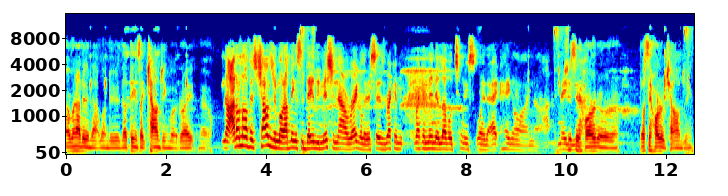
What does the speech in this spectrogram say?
uh, we're not doing that one, dude. That thing's like challenging mode, right? No. No, I don't know if it's challenging mode. I think it's a daily mission now, regular. It says recomm recommended level 20. Wait, I- hang on. No, maybe Should say not. hard or. They'll say hard or challenging.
